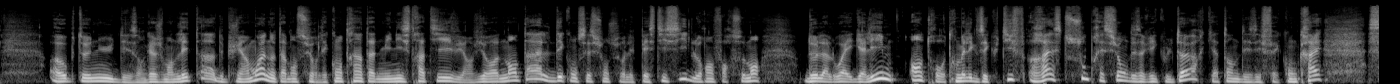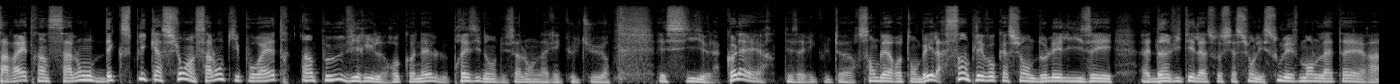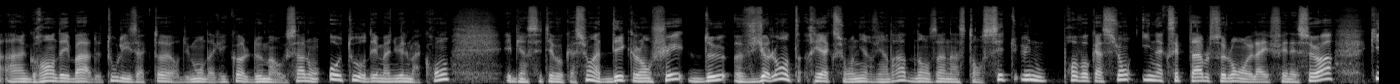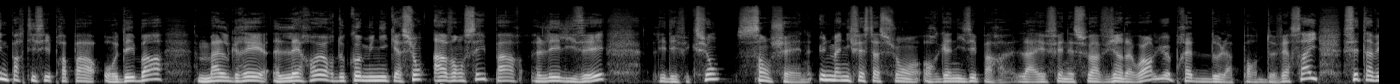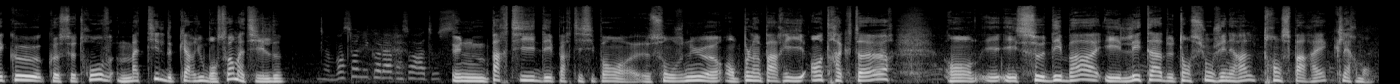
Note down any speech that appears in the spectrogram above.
a obtenu des engagements de l'État depuis un mois, notamment sur les contraintes administratives et environnementales, des concessions sur les pesticides, le renforcement de la loi Egalim, entre autres. Mais l'exécutif reste sous pression des agriculteurs qui attendent des effets concrets. Ça va être un salon d'explication, un salon qui pourrait être un peu viril, reconnaît le président du salon de l'agriculture. Et si la colère des agriculteurs semblait retomber, la simple évocation de l'Élysée d'inviter l'association Les Soulèvements de la Terre à un grand débat de tous les acteurs du monde agricole demain au salon autour d'Emmanuel Macron, eh bien, cette évocation a déclenché de violentes réactions. On y reviendra dans un instant. C'est une provocation inacceptable selon la FNSEA, qui ne participera pas au débat malgré l'erreur de communication avancée par l'Élysée. Les défections s'enchaînent. Une manifestation organisée par la FNSEA vient d'avoir lieu près de la porte de Versailles. C'est avec eux que se trouve Mathilde Cariou. Bonsoir Mathilde. Bonsoir Nicolas, bonsoir à tous. Une partie des participants euh, sont venus euh, en plein Paris en tracteur et, ce débat et l'état de tension générale transparaît clairement.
